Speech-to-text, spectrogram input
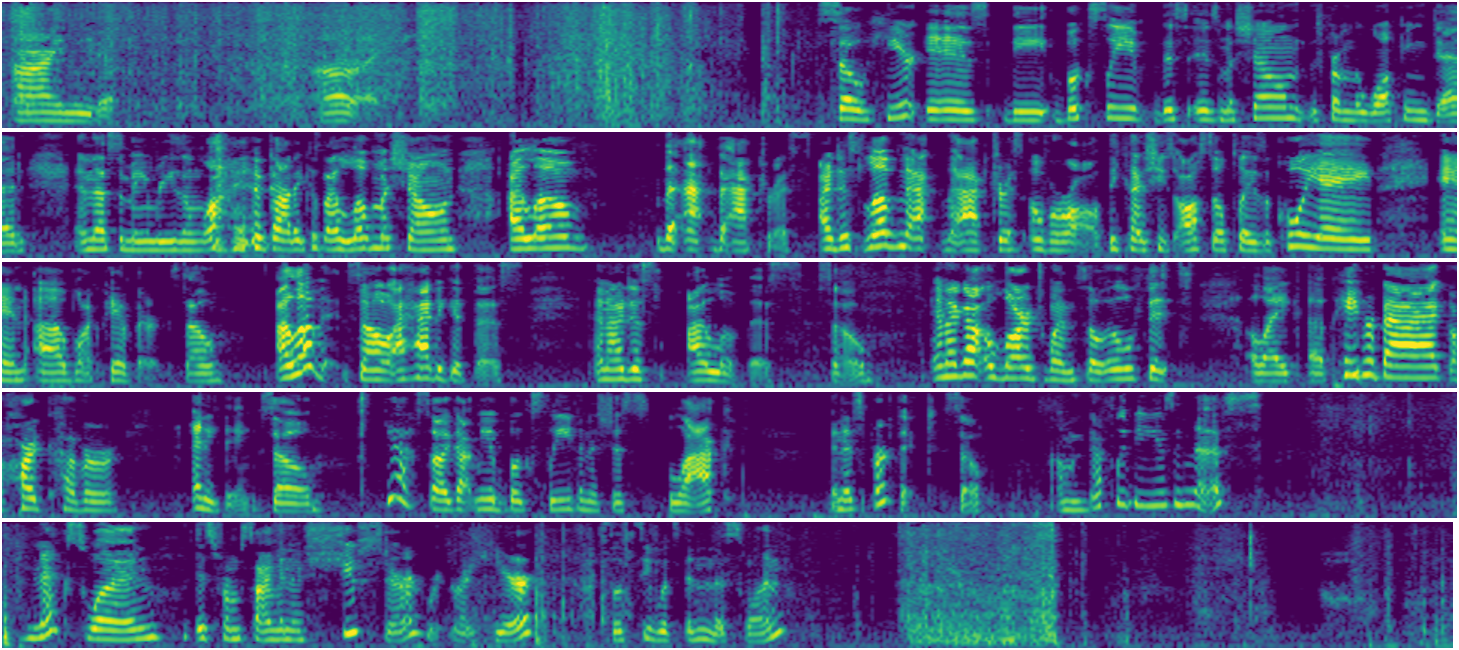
I need it. All right. So here is the book sleeve. This is Michonne from The Walking Dead. And that's the main reason why I got it because I love Michonne. I love the the actress. I just love the, the actress overall because she's also plays Okoye in uh, Black Panther. So I love it. So I had to get this. And I just, I love this. So, and I got a large one so it'll fit like a paperback, a hardcover, anything. So yeah, so I got me a book sleeve and it's just black and it's perfect. So I'm definitely be using this. Next one is from Simon & Schuster, right here. So let's see what's in this one.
